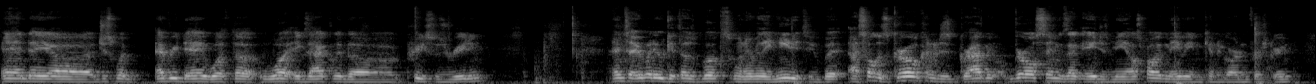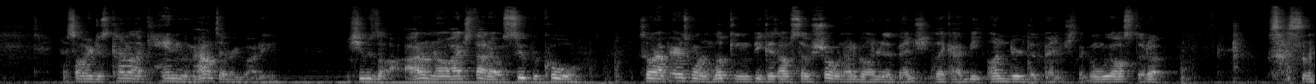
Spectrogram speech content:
and a uh, just what every day what the what exactly the priest was reading. And so everybody would get those books whenever they needed to. But I saw this girl kind of just grabbing, girl same exact age as me. I was probably maybe in kindergarten, first grade. I saw her just kind of like handing them out to everybody. She was, I don't know, I just thought I was super cool. So when my parents weren't looking because I was so short, when I'd go under the bench, like I'd be under the bench, like when we all stood up.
